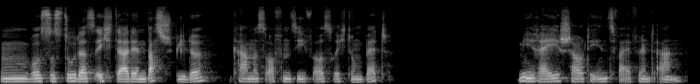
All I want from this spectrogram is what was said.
Hm, wusstest du, dass ich da den Bass spiele? kam es offensiv aus Richtung Bett. Mireille schaute ihn zweifelnd an.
